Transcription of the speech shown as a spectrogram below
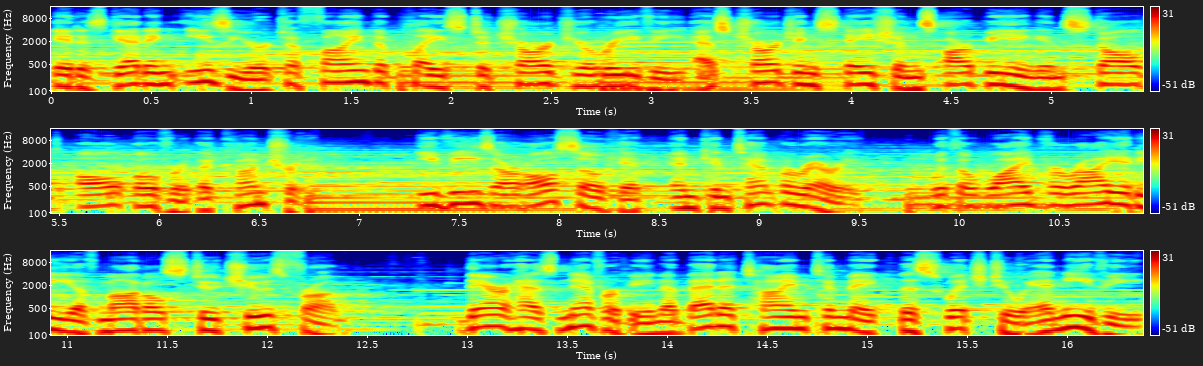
it is getting easier to find a place to charge your EV as charging stations are being installed all over the country. EVs are also hip and contemporary, with a wide variety of models to choose from. There has never been a better time to make the switch to an EV,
